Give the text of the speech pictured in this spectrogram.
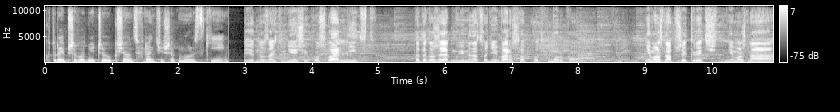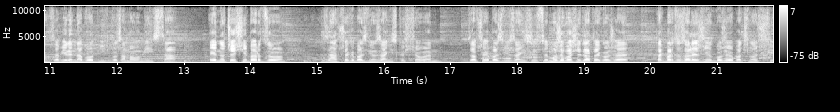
której przewodniczył ksiądz Franciszek Molski. jedno z najtrudniejszych posłannictw, dlatego że jak mówimy na co dzień warsztat pod chmurką. Nie można przykryć, nie można za wiele nawodnić, bo za mało miejsca, a jednocześnie bardzo zawsze chyba związani z Kościołem, zawsze chyba związani z Chrystusem. Może właśnie dlatego, że tak bardzo zależni od Bożej Opatrzności.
